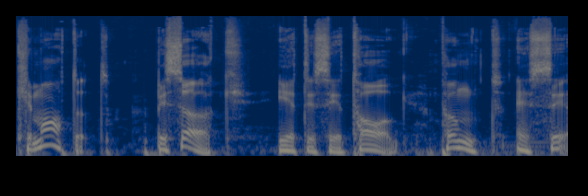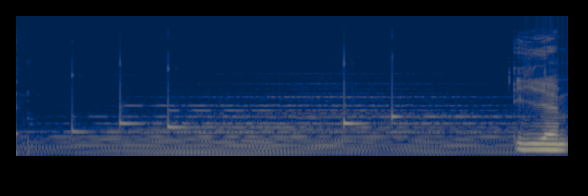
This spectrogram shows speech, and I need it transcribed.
klimatet. Besök etctag.se i,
